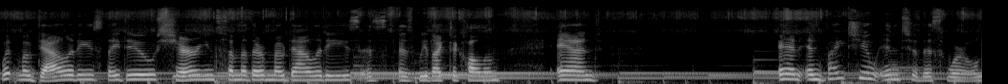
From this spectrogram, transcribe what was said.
what modalities they do, sharing some of their modalities, as, as we like to call them, and and invite you into this world,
